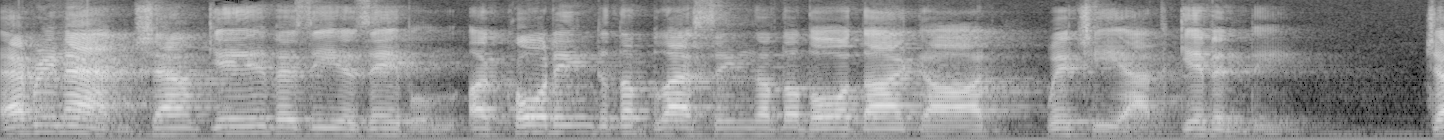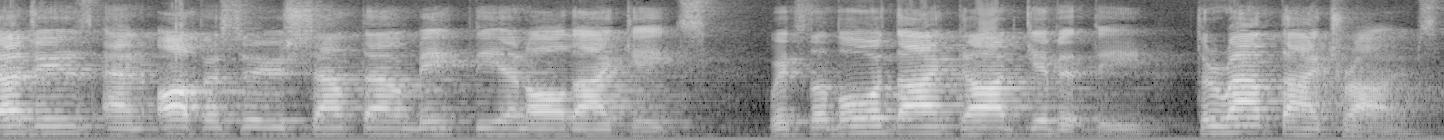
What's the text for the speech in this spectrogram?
Every man shall give as he is able, according to the blessing of the Lord thy God, which he hath given thee. Judges and officers shalt thou make thee in all thy gates, which the Lord thy God giveth thee, throughout thy tribes,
